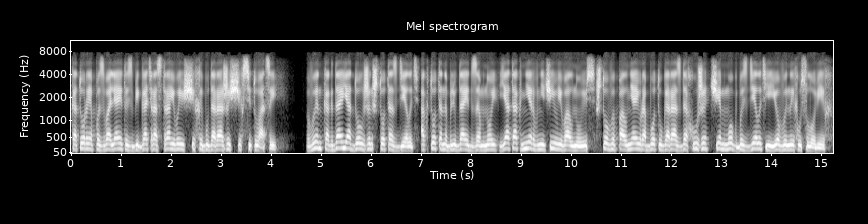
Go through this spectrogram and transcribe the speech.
которая позволяет избегать расстраивающих и будоражащих ситуаций. Вен, когда я должен что-то сделать, а кто-то наблюдает за мной, я так нервничаю и волнуюсь, что выполняю работу гораздо хуже, чем мог бы сделать ее в иных условиях.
